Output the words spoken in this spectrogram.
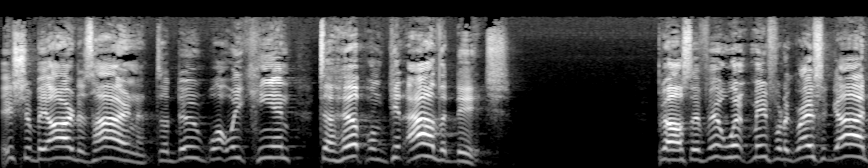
it should be our desire to do what we can to help them get out of the ditch. Because if it wouldn't be for the grace of God,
